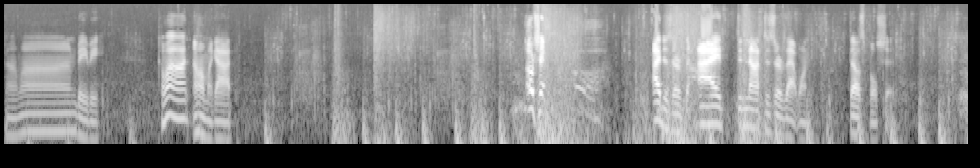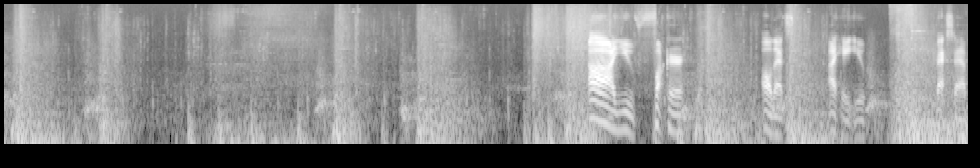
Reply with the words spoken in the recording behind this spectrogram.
Come on, baby. Come on. Oh, my God. Oh, shit. I deserved that. I did not deserve that one. That was bullshit. Ah, you fucker. Oh, that's... I hate you. Backstab.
